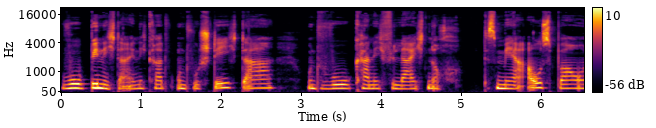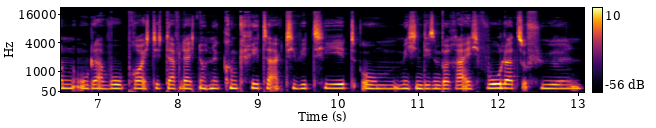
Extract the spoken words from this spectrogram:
wo bin ich da eigentlich gerade und wo stehe ich da und wo kann ich vielleicht noch das mehr ausbauen oder wo bräuchte ich da vielleicht noch eine konkrete Aktivität, um mich in diesem Bereich wohler zu fühlen.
